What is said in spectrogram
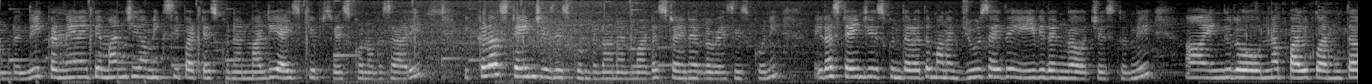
ఉంటుంది. ఇక్కడ నేనైతే మంచిగా మిక్సీ పట్టేసుకున్నాను. మళ్ళీ ఐస్ క్యూబ్స్ వేసుకొని ఒకసారి ఇక్కడ స్టెయిన్ చేసేసుకుంటున్నాను అనమాట స్టైనర్లో వేసేసుకొని ఇలా స్టెయిన్ చేసుకున్న తర్వాత మనకు జ్యూస్ అయితే ఈ విధంగా వచ్చేస్తుంది. ఇందులో ఉన్న పల్ప్ అంతా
